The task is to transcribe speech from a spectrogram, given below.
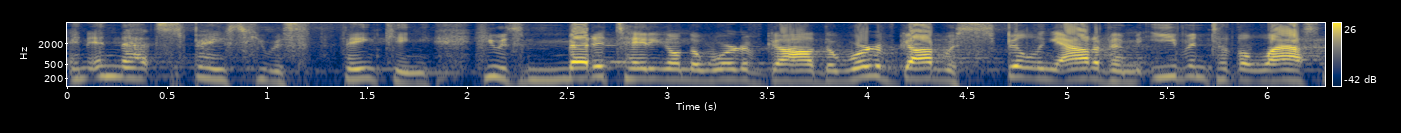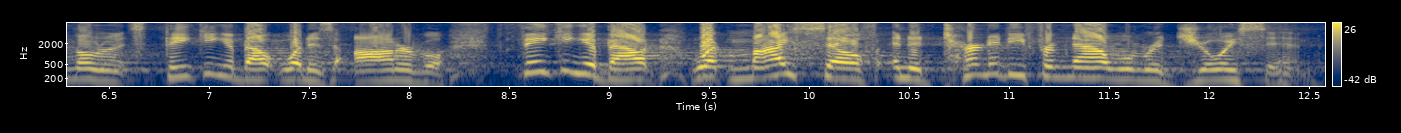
And in that space, he was thinking. He was meditating on the Word of God. The Word of God was spilling out of him even to the last moments, thinking about what is honorable, thinking about what myself an eternity from now will rejoice in.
